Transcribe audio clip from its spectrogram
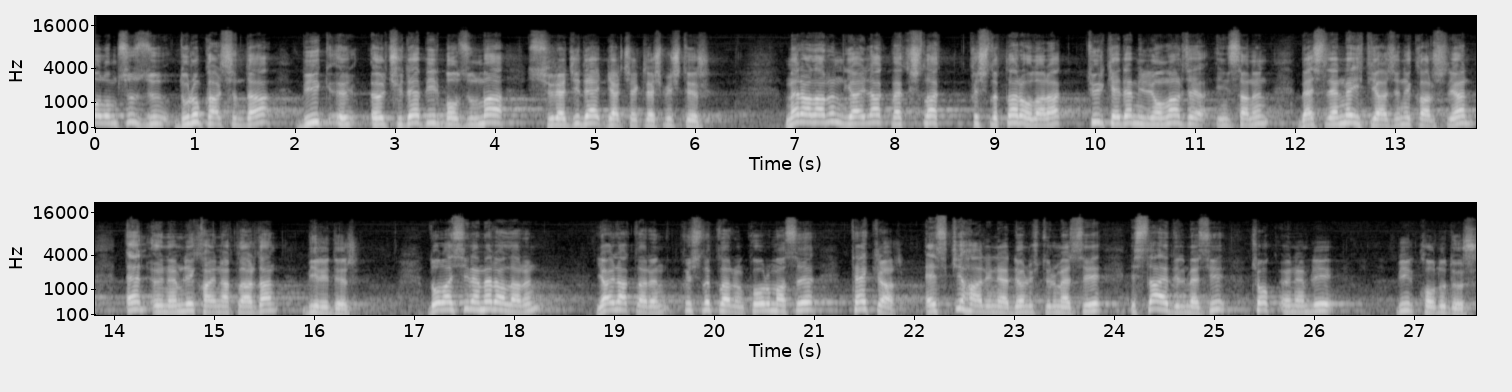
olumsuz du- durum karşısında büyük ölçüde bir bozulma süreci de gerçekleşmiştir. Meraların yaylak ve kışlak, kışlıklar olarak Türkiye'de milyonlarca insanın beslenme ihtiyacını karşılayan en önemli kaynaklardan biridir. Dolayısıyla meraların, yaylakların, kışlıkların koruması tekrar eski haline dönüştürmesi, ıslah edilmesi çok önemli bir konudur.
